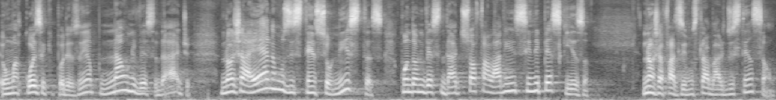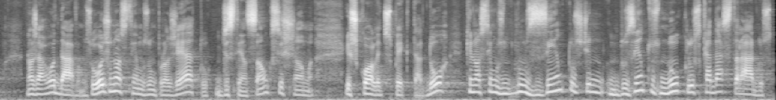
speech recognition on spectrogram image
É uma coisa que, por exemplo, na universidade, nós já éramos extensionistas quando a universidade só falava em ensino e pesquisa. Nós já fazíamos trabalho de extensão. Nós já rodávamos. Hoje nós temos um projeto de extensão que se chama Escola de Espectador, que nós temos 200, de, 200 núcleos cadastrados,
